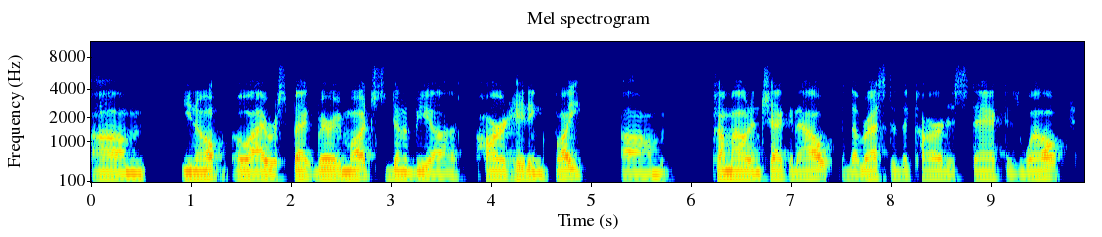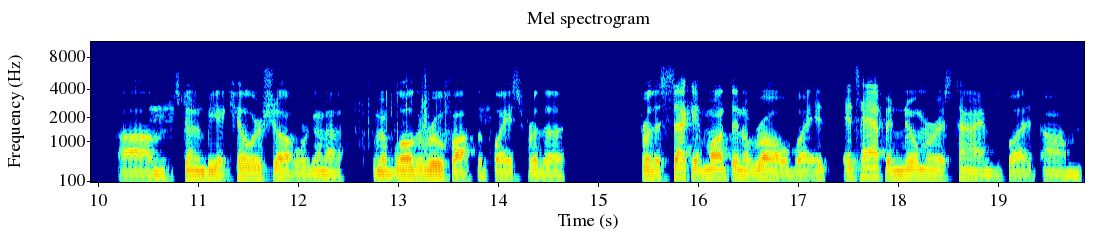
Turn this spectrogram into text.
Um, you know, oh, I respect very much. It's going to be a hard hitting fight. Um, come out and check it out. The rest of the card is stacked as well. Um, it's going to be a killer show. We're gonna we're gonna blow the roof off the place for the for the second month in a row. But it, it's happened numerous times. But um,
